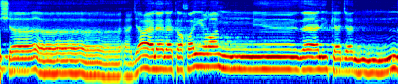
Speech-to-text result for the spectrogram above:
شاء جعل لك خيرا من ذلك جنات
